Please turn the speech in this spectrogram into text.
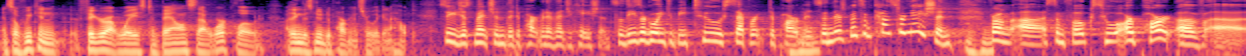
And so if we can figure out ways to balance that workload, I think this new department is really going to help. So you just mentioned the Department of Education. So these are going to be two separate departments. Mm-hmm. And there's been some consternation mm-hmm. from uh, some folks who are part of uh,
